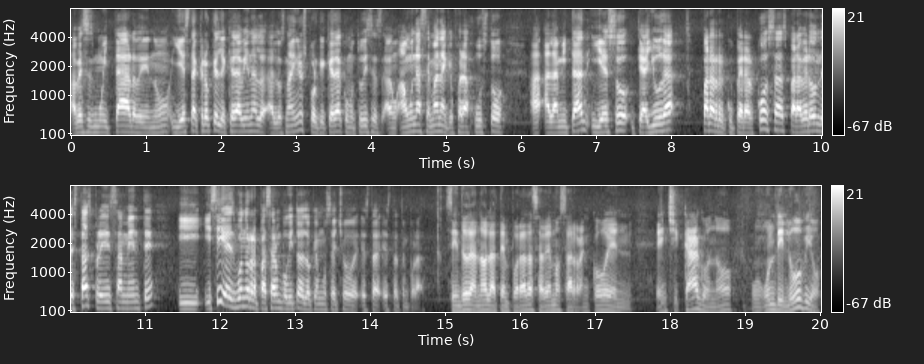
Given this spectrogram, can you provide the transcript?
a veces muy tarde, ¿no? Y esta creo que le queda bien a, los Niners porque queda, como tú dices, a, una semana que fuera justo a, la mitad y eso te ayuda para recuperar cosas, para ver dónde estás precisamente y, sí, es bueno repasar un poquito de lo que hemos hecho esta, esta temporada. Sin duda, ¿no? La temporada, sabemos, arrancó en, en Chicago, ¿no? Un, diluvio.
